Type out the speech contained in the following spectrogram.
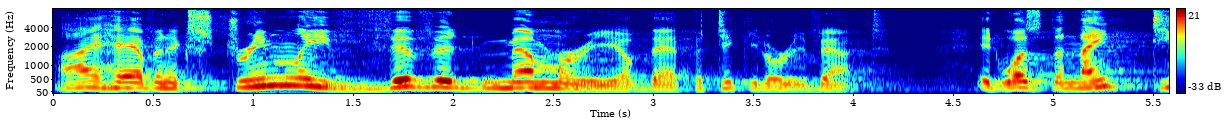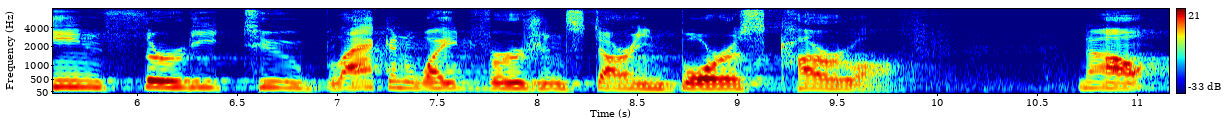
I have an extremely vivid memory of that particular event. It was the 1932 black and white version starring Boris Karloff. Now,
